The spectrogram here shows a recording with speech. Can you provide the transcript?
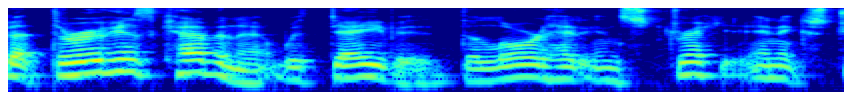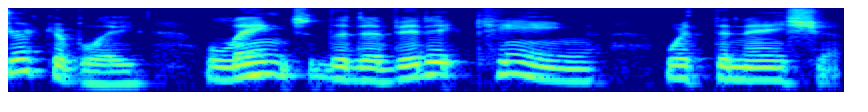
But through his covenant with David, the Lord had inextricably linked the Davidic king with the nation.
